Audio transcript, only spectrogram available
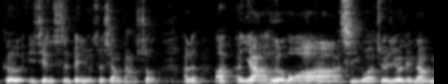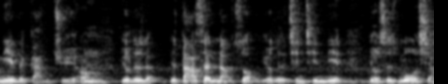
歌，以前诗篇有时候像朗诵。好了啊，哎呀呵，哇，喜哇，就是有点那种念的感觉哈、嗯。有的是有大声朗诵，有的轻轻念，有时默想，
